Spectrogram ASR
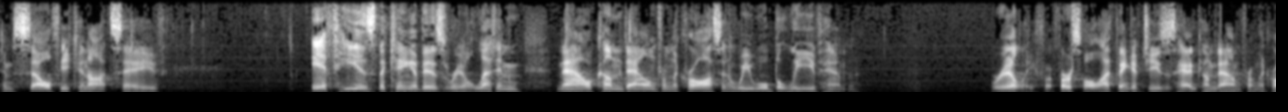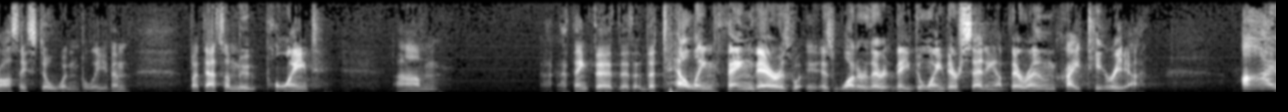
himself he cannot save. If he is the king of Israel, let him now come down from the cross and we will believe him. Really. First of all, I think if Jesus had come down from the cross, they still wouldn't believe him. But that's a moot point. Um, I think the, the, the, telling thing there is, is what are they doing? They're setting up their own criteria. I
